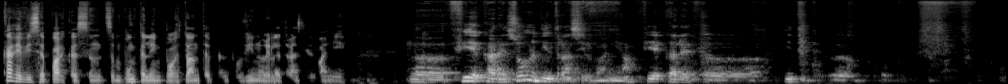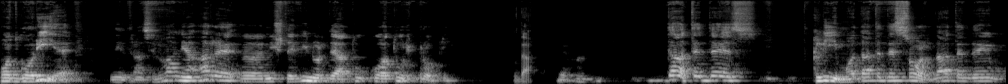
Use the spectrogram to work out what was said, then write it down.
Care vi se par că sunt, sunt punctele importante pentru vinurile Transilvaniei? Uh, fiecare zonă din Transilvania, fiecare uh, uh, podgorie din Transilvania are uh, niște vinuri de atu- cu aturi proprii. Da. Date de climă, date de sol, date de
